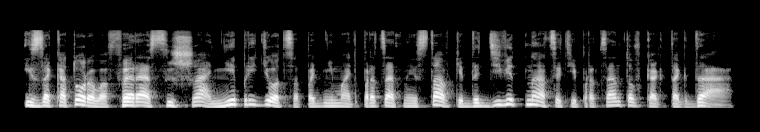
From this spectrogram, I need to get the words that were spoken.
из-за которого ФРС США не придется поднимать процентные ставки до 19%, как тогда.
